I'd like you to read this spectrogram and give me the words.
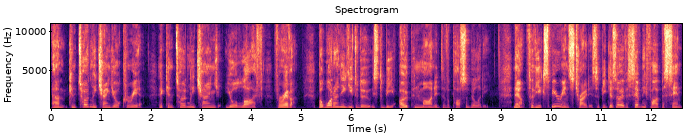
um, can totally change your career. It can totally change your life forever. But what I need you to do is to be open-minded to the possibility now for the experienced traders because over 75%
